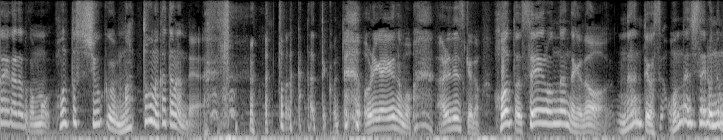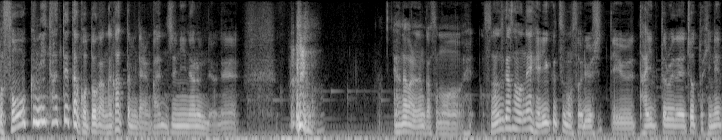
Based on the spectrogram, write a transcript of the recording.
え方とかもほんとすごくまっとうな方なんで まっとうな方ってこ俺が言うのもあれですけど、ほんと正論なんだけど、なんていうか同じ正論でもそう組み立てたことがなかったみたいな感じになるんだよね。いやだからなんかその砂塚さんはね「へりくつも素粒子」っていうタイトルでちょっとひねっ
